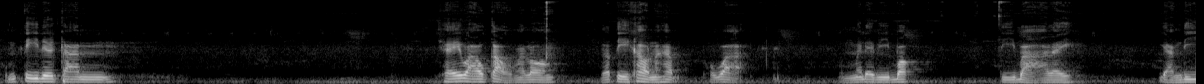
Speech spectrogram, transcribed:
ผมตีโดยการ ใช้วาล์วเก่ามาลอง แล้วตีเข้านะครับ เพราะว่า ผมไม่ได้มีบล็อกตีบ่าอะไร อย่างดี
